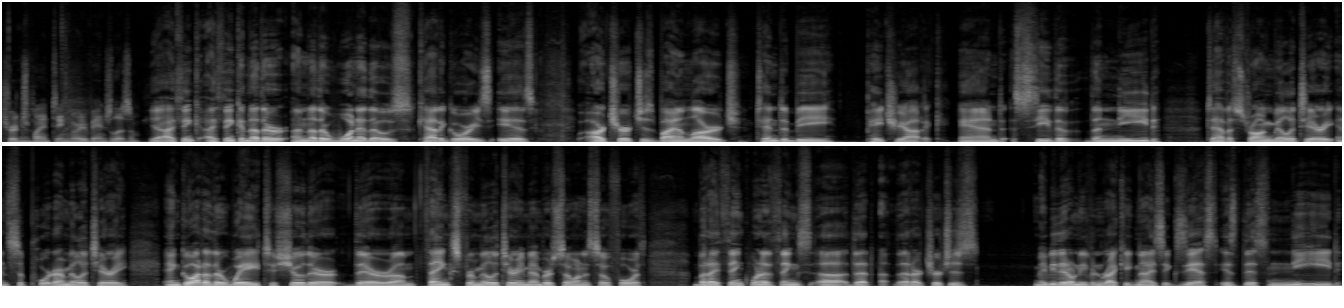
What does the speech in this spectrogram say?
church yeah. planting or evangelism. Yeah, I think I think another another one of those categories is our churches by and large tend to be patriotic and see the the need to have a strong military and support our military and go out of their way to show their their um, thanks for military members, so on and so forth. But I think one of the things uh, that that our churches maybe they don't even recognize exists is this need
